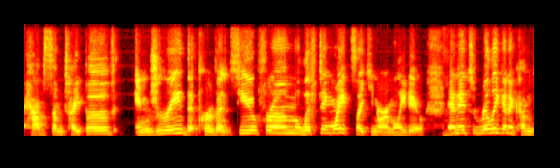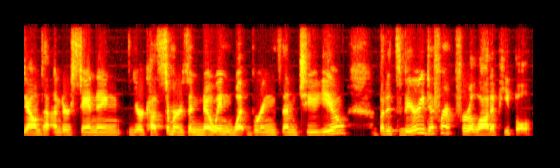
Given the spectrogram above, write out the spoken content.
have some type of injury that prevents you from lifting weights like you normally do. Mm-hmm. And it's really going to come down to understanding your customers and knowing what brings them to you. But it's very different for a lot of people.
